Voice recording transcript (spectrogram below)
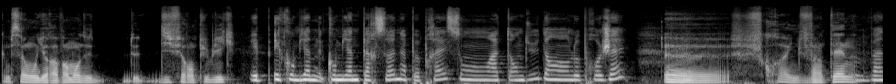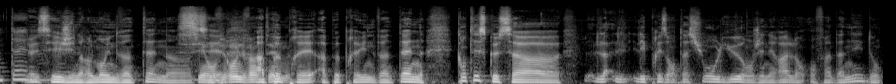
Comme ça, on- il y aura vraiment de, de différents publics. Et, et combien, combien de personnes à peu près sont attendues dans le projet? Euh, je crois une vingtaine. Une vingtaine C'est généralement une vingtaine. hein. C'est environ une à peu vingtaine. près à peu près une vingtaine. Quand est-ce que ça la- les présentations ont lieu en général en, en fin d'année? Donc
